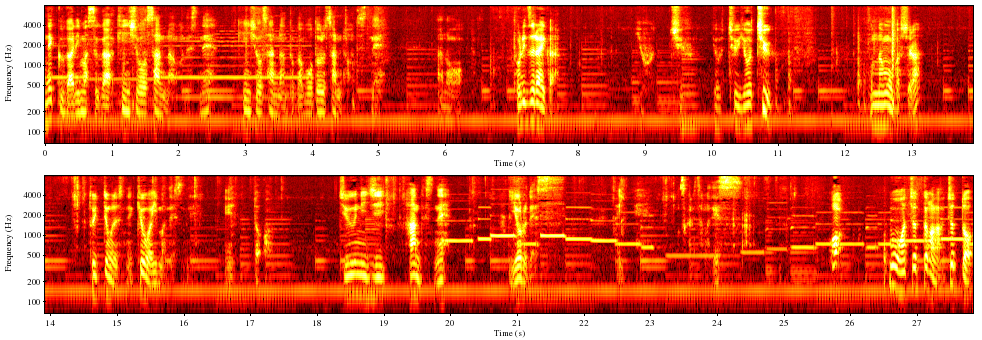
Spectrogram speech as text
ネックがありますが、金賞産卵はですね、金賞産卵とかボトル産卵はですね、あの、取りづらいから、幼虫、幼虫、幼虫。こんなもんかしら？と言ってもですね、今日は今ですね、えっと、12時半ですね。夜です。です。あもう終わっちゃったかな？ちょっと、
